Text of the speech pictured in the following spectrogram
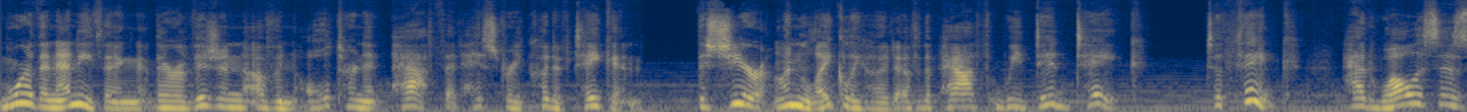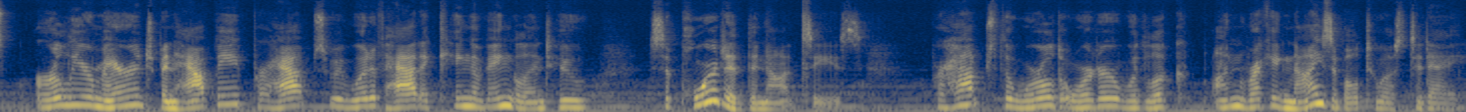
more than anything, they're a vision of an alternate path that history could have taken. The sheer unlikelihood of the path we did take. To think, had Wallis's earlier marriage been happy, perhaps we would have had a King of England who supported the Nazis. Perhaps the world order would look unrecognizable to us today.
